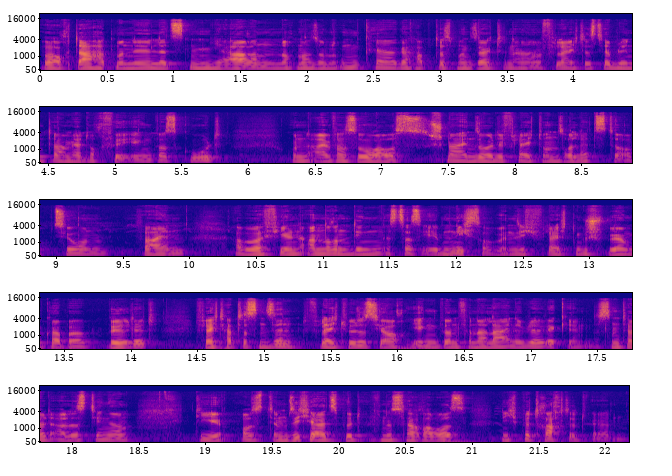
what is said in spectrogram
aber auch da hat man in den letzten Jahren nochmal so eine Umkehr gehabt, dass man gesagt hat, na, vielleicht ist der Blinddarm ja doch für irgendwas gut und einfach so rausschneiden sollte vielleicht unsere letzte Option sein. Aber bei vielen anderen Dingen ist das eben nicht so. Wenn sich vielleicht ein Geschwür im Körper bildet, vielleicht hat das einen Sinn. Vielleicht würde es ja auch irgendwann von alleine wieder weggehen. Das sind halt alles Dinge, die aus dem Sicherheitsbedürfnis heraus nicht betrachtet werden.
